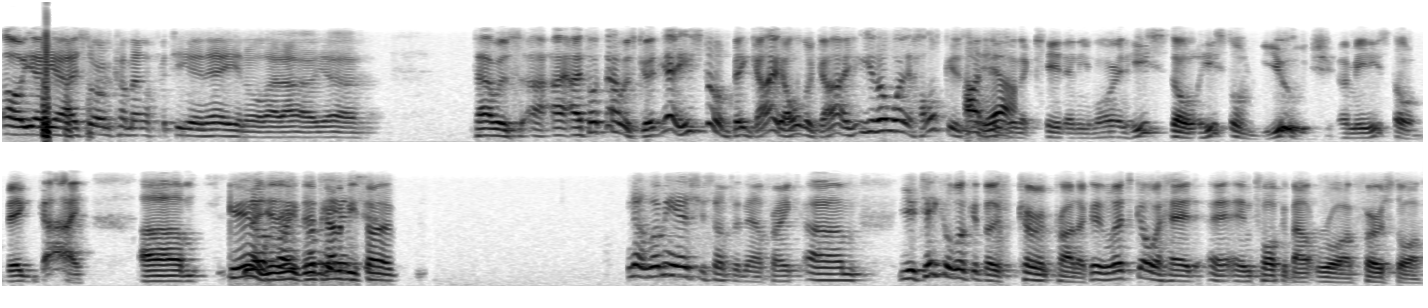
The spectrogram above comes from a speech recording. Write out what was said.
oh yeah, yeah. I saw him come out for TNA and all that. Uh, yeah, that was I I thought that was good. Yeah, he's still a big guy, older guy. You know what? Hulk is, oh, yeah. isn't a kid anymore, and he's still he's still huge. I mean, he's still a big guy. Um, yeah, you know, yeah Frank, there's got to be some. No, let me ask you something now, Frank. Um, you take a look at the current product, and let's go ahead and talk about Raw first off.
